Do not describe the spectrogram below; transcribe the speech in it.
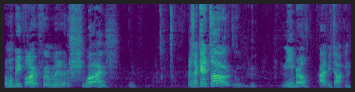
I'm gonna be quiet for a minute. Why? Cause I can't talk. Me, bro? I'd be talking.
